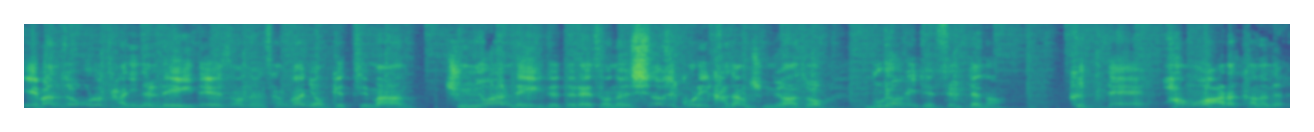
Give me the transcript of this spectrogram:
일반적으로 다니는 레이드에서는 상관이 없겠지만 중요한 레이드들에서는 시너지 콜이 가장 중요하죠. 무력이 됐을 때나 그때 황후 아르카나는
